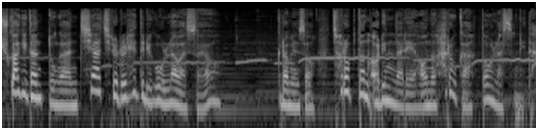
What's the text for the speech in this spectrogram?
휴가 기간 동안 치아 치료를 해드리고 올라왔어요. 그러면서 철없던 어린 날의 어느 하루가 떠올랐습니다.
